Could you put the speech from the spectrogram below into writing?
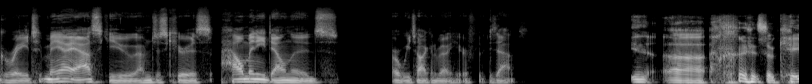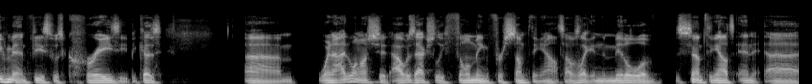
great. May I ask you? I'm just curious. How many downloads are we talking about here for these apps? in uh so caveman feast was crazy because um when i launched it i was actually filming for something else i was like in the middle of something else and uh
